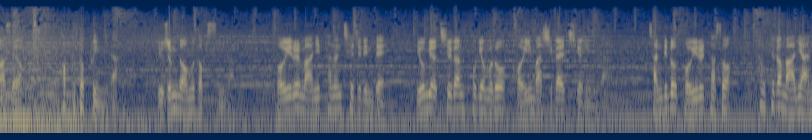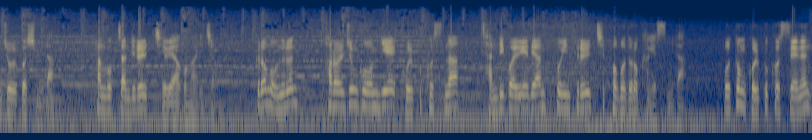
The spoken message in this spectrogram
안녕하세요. 터프터프입니다. 요즘 너무 덥습니다. 더위를 많이 타는 체질인데 요 며칠간 폭염으로 거의 맛이 갈 지경입니다. 잔디도 더위를 타서 상태가 많이 안 좋을 것입니다. 한국 잔디를 제외하고 말이죠. 그럼 오늘은 8월 중 고온기의 골프 코스나 잔디 관리에 대한 포인트를 짚어보도록 하겠습니다. 보통 골프 코스에는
